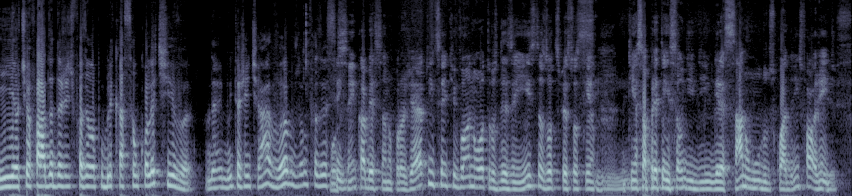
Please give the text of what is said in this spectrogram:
E eu tinha falado da gente fazer uma publicação coletiva, né? E muita gente, ah, vamos, vamos fazer assim. Você encabeçando o projeto, incentivando outros desenhistas, outras pessoas que tinham essa pretensão de, de, ingressar no mundo dos quadrinhos, fala, gente, Isso.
